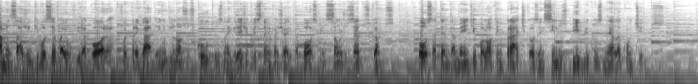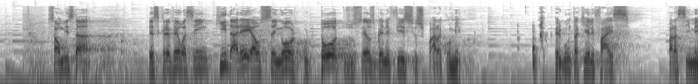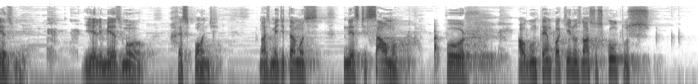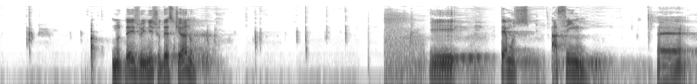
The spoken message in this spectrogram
A mensagem que você vai ouvir agora foi pregada em um de nossos cultos na Igreja Cristã Evangélica Bosque, em São José dos Campos. Ouça atentamente e coloque em prática os ensinos bíblicos nela contidos. O salmista escreveu assim: Que darei ao Senhor por todos os seus benefícios para comigo? Pergunta que ele faz para si mesmo. E ele mesmo responde. Nós meditamos neste salmo por algum tempo aqui nos nossos cultos, no, desde o início deste ano. E temos assim é,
